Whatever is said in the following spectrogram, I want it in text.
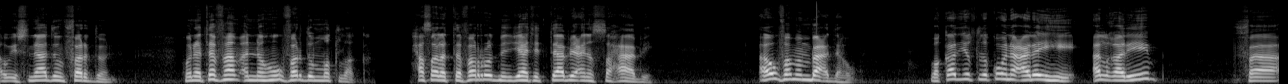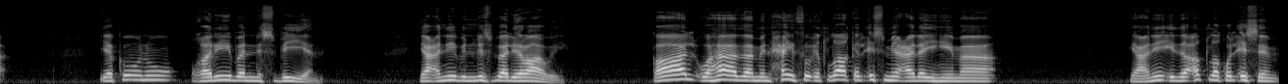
أو إسناد فرد. هنا تفهم أنه فرد مطلق. حصل التفرد من جهة التابع عن الصحابي أو فمن بعده. وقد يطلقون عليه الغريب فيكون غريبا نسبيا يعني بالنسبة لراوي. قال وهذا من حيث إطلاق الاسم عليهما. يعني إذا أطلقوا الاسم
